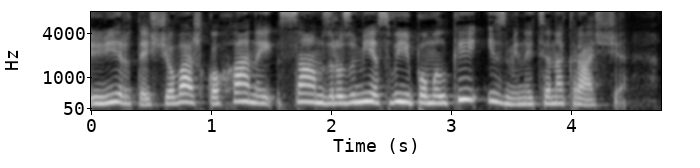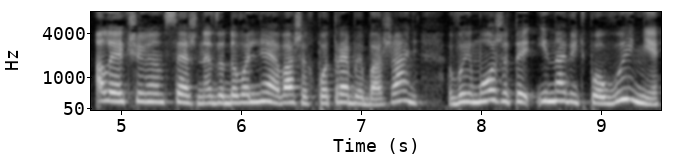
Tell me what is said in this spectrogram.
вірте, що ваш коханий сам зрозуміє свої помилки і зміниться на краще. Але якщо він все ж не задовольняє ваших потреб і бажань, ви можете і навіть повинні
